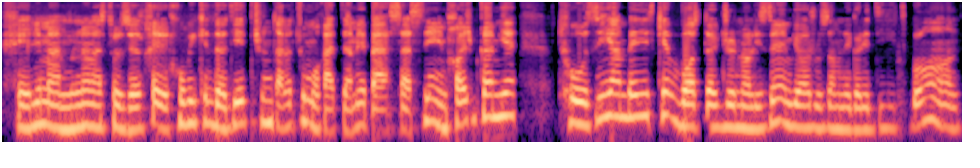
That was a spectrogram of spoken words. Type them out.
خیلی ممنونم از توضیحات. خیلی خوبی که دادید. چون الان تو مقدمه بحث هستیم خواهش می‌کنم یه توضیح هم بدید که واتداگ جورنالیزم یا روزنامه‌نگاری دیدبان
